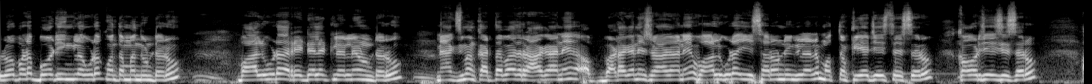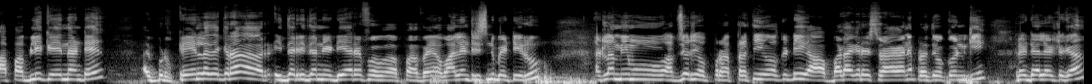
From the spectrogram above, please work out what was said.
లోపల బోర్డింగ్లో కూడా కొంతమంది ఉంటారు. వాళ్ళు కూడా రెడ్ అలర్ట్లోనే ఉంటారు. మాక్సిమం కర్తాబాద్ రాగానే బడగణేష్ రాగానే వాళ్ళు కూడా ఈ సరౌండింగ్లోనే మొత్తం క్లియర్ చేసేస్తారు కవర్ చేసేస్తారు ఆ పబ్లిక్ ఏంటంటే ఇప్పుడు ట్రైన్ల దగ్గర ఇద్దరు ఇద్దరిని డిఆర్ఎఫ్ వాలంటీర్స్ని పెట్టిరు అట్లా మేము అబ్జర్వ్ ప్రతి ఒక్కటి ఆ బడాగరేస్ రాగానే ప్రతి ఒక్కరికి రెడ్ అలర్ట్గా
